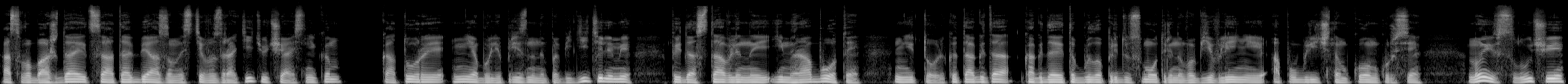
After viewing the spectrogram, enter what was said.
освобождается от обязанности возвратить участникам, которые не были признаны победителями, предоставленные ими работы, не только тогда, когда это было предусмотрено в объявлении о публичном конкурсе, но и в случае,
